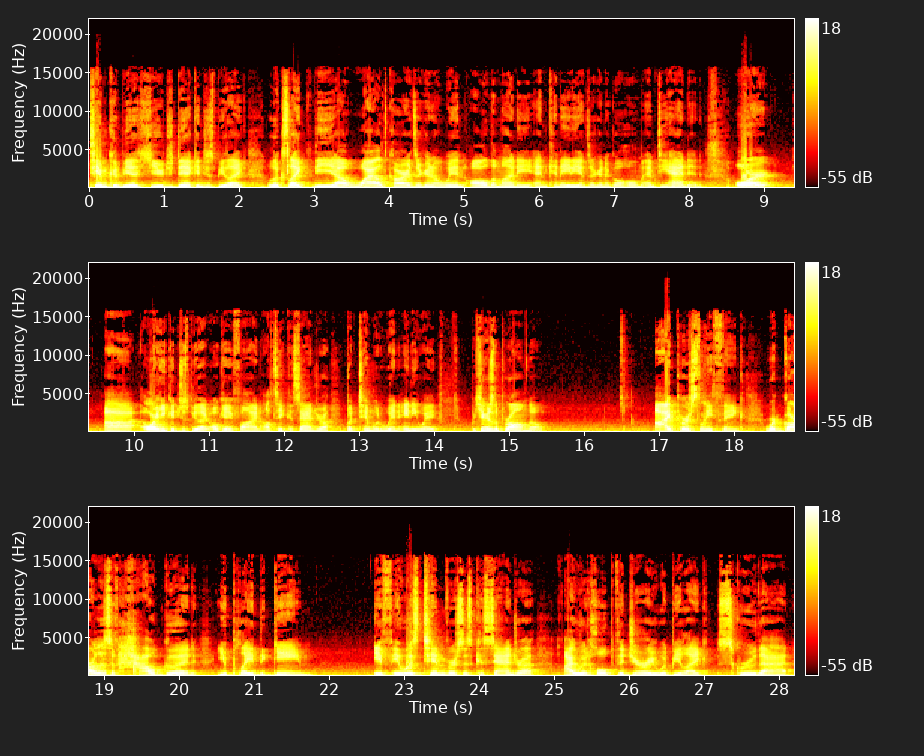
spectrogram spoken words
Tim could be a huge dick and just be like, "Looks like the uh, wild cards are gonna win all the money, and Canadians are gonna go home empty-handed," or uh, or he could just be like, okay, fine, I'll take Cassandra, but Tim would win anyway. But here's the problem, though. I personally think, regardless of how good you played the game, if it was Tim versus Cassandra, I would hope the jury would be like, screw that.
